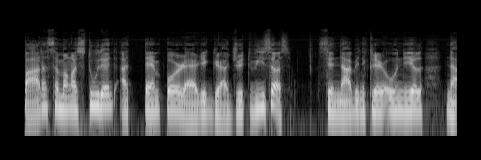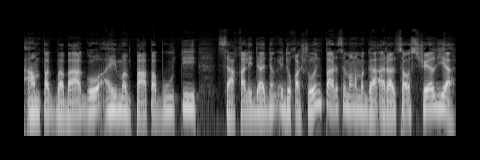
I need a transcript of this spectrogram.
para sa mga student at temporary graduate visas. Sinabi ni Claire O'Neill na ang pagbabago ay magpapabuti sa kalidad ng edukasyon para sa mga mag-aaral sa Australia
